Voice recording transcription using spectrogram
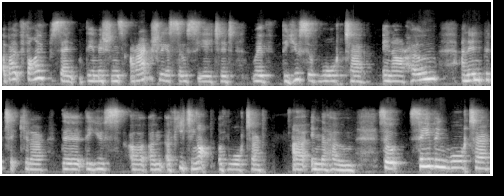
about 5% of the emissions are actually associated with the use of water in our home, and in particular, the, the use uh, um, of heating up of water uh, in the home. So saving water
